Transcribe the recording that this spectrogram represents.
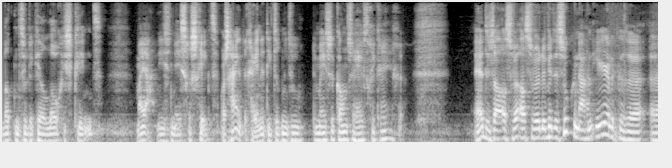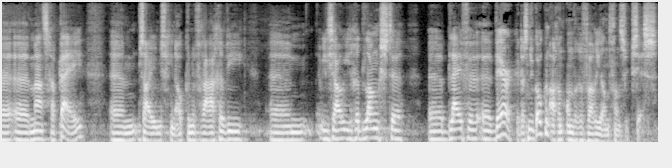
wat natuurlijk heel logisch klinkt. Maar ja, wie is het meest geschikt? Waarschijnlijk degene die tot nu toe de meeste kansen heeft gekregen. He, dus als we, als we willen zoeken naar een eerlijkere uh, uh, maatschappij, um, zou je misschien ook kunnen vragen wie, um, wie zou hier het langste blijven werken. Dat is natuurlijk ook een, een andere variant van succes.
